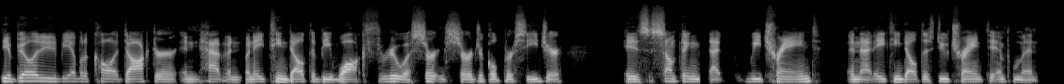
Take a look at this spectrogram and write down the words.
The ability to be able to call a doctor and have an, an 18 Delta be walk through a certain surgical procedure is something that we trained and that 18 deltas do train to implement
